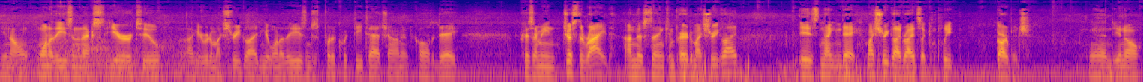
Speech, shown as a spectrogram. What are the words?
you know, one of these in the next year or two. I'll get rid of my Street Glide and get one of these and just put a quick detach on it, call it a day. Because, I mean, just the ride on this thing compared to my Street Glide is night and day. My Street Glide ride's like complete garbage. And, you know,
